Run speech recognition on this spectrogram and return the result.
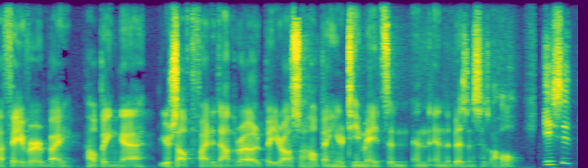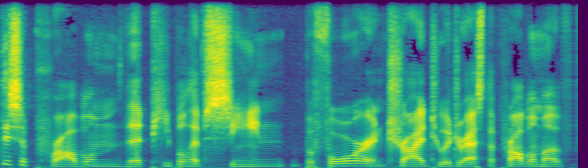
a favor by helping uh, yourself to find it down the road but you're also helping your teammates and, and, and the business as a whole isn't this a problem that people have seen before and tried to address the problem of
